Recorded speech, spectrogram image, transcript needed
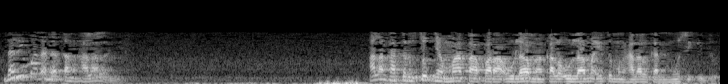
Dari mana datang halalnya? Alangkah tertutupnya mata para ulama kalau ulama itu menghalalkan musik itu.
